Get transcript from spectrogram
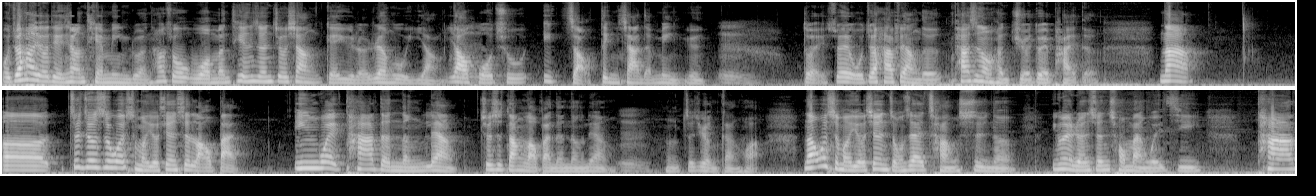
我觉得他有点像天命论。他说我们天生就像给予了任务一样，要活出一早定下的命运。”嗯，对，所以我觉得他非常的，他是那种很绝对派的。那，呃，这就是为什么有些人是老板，因为他的能量就是当老板的能量。嗯嗯，这句很干话。那为什么有些人总是在尝试呢？因为人生充满危机。他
